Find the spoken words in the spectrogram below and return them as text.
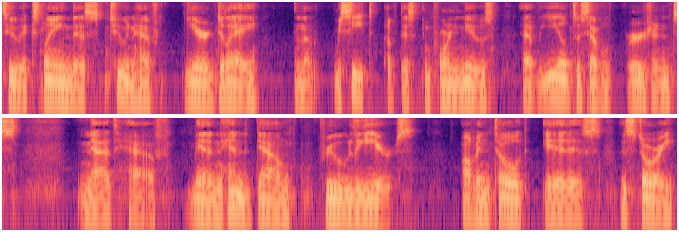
to explain this two and a half year delay in the receipt of this important news have yielded to several versions that have been handed down through the years. Often told, it is the story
